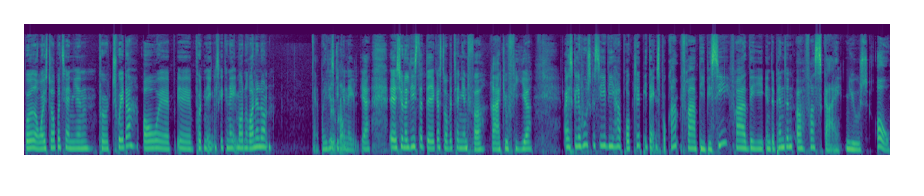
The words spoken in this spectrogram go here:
både over i Storbritannien på Twitter og øh, øh, på den engelske kanal Morten Rønnelund. Ja, britiske Velkommen. kanal, ja. Øh, journalister dækker Storbritannien for Radio 4. Og jeg skal lige huske at sige, at vi har brugt klip i dagens program fra BBC, fra The Independent og fra Sky News. Og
